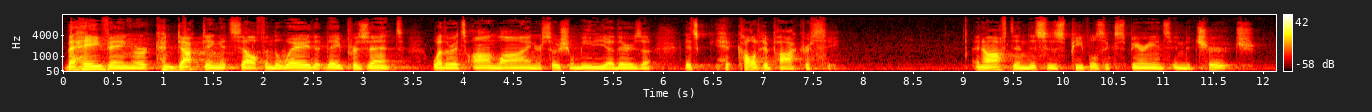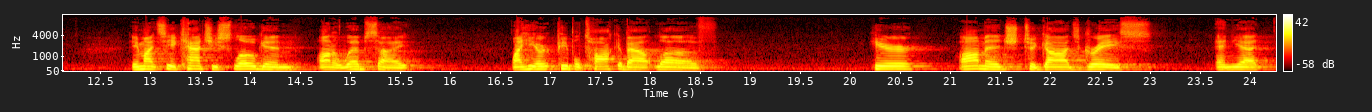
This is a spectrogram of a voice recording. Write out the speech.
behaving or conducting itself in the way that they present, whether it's online or social media, there's a, it's called hypocrisy. And often this is people's experience in the church. They might see a catchy slogan on a website, might hear people talk about love, hear homage to God's grace, and yet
